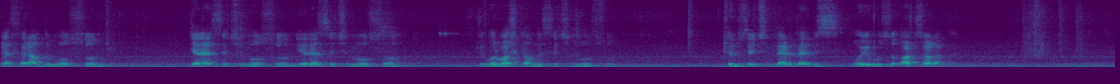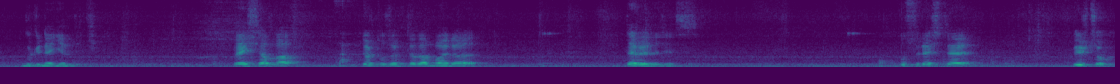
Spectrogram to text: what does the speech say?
Referandum olsun, genel seçim olsun, yerel seçim olsun, cumhurbaşkanlığı seçimi olsun. Tüm seçimlerde biz oyumuzu artırarak bugüne geldik. Ve inşallah 4 Ocak'ta da bayrağı devredeceğiz. Bu süreçte birçok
